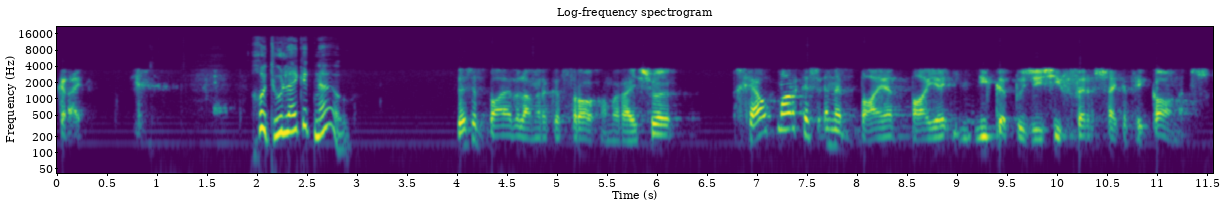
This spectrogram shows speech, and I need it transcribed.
kry. Goed, hoe lyk dit nou? Dis 'n baie belangrike vraag om ry. So geldmark is in 'n baie baie unieke posisie vir Suid-Afrikaners.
